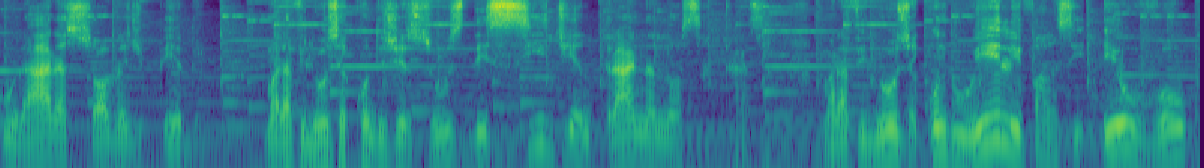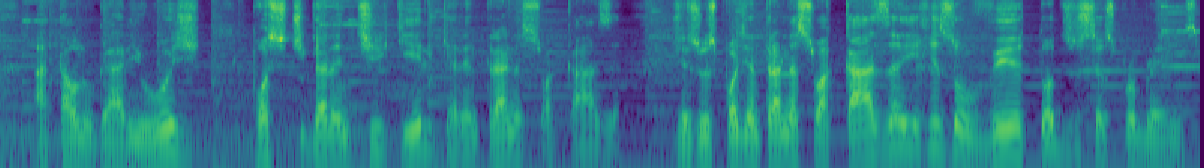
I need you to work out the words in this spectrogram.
curar a sogra de Pedro. Maravilhoso é quando Jesus decide entrar na nossa casa maravilhoso é quando ele fala assim: Eu vou a tal lugar e hoje posso te garantir que ele quer entrar na sua casa. Jesus pode entrar na sua casa e resolver todos os seus problemas.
